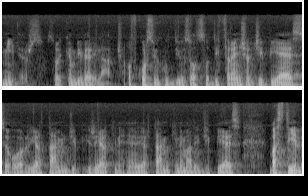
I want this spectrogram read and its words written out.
meters. So it can be very large. Of course, you could use also differential GPS or real-time real, real -time kinematic GPS, but still,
